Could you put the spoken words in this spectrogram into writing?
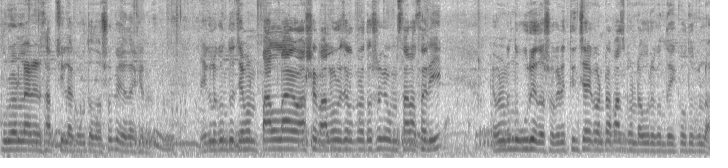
পুরান লাইনের সাপচিলা কবুতর দর্শক, এই যে দেখেন। এগুলো কিন্তু যেমন পাল্লায় আসে, ভালো রেজাল্ট করে দর্শক এবং সারাসারি, এমন কিন্তু উড়ে দর্শক। এটা তিন, চার ঘণ্টা, পাঁচ ঘণ্টা উড়ে কিন্তু এই কৌতুকগুলো।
